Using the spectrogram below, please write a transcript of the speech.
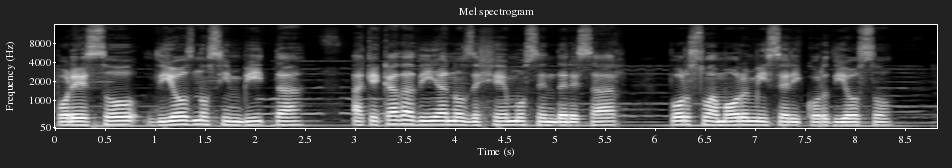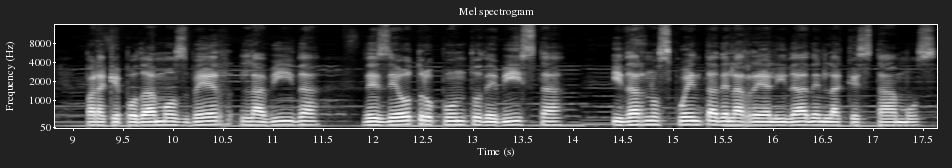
Por eso Dios nos invita a que cada día nos dejemos enderezar por su amor misericordioso para que podamos ver la vida desde otro punto de vista y darnos cuenta de la realidad en la que estamos,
